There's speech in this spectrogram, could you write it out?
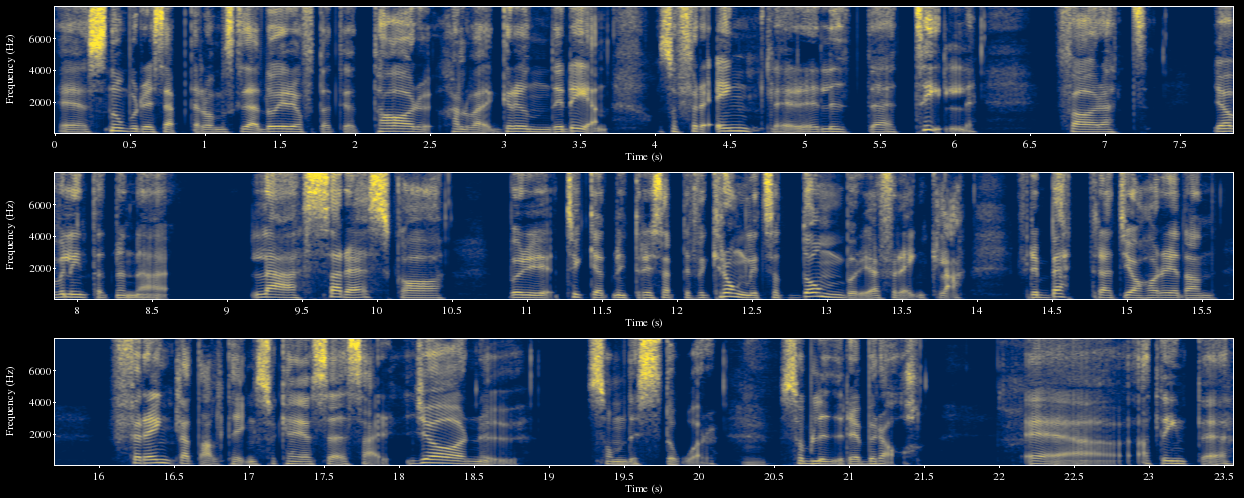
eh, snor recept, eller vad man ska säga, då är det ofta att jag tar själva grundidén och så förenklar jag det lite till. För att jag vill inte att mina läsare ska börja tycka att mitt recept är för krångligt så att de börjar förenkla. För det är bättre att jag har redan förenklat allting så kan jag säga så här, gör nu som det står så blir det bra. Eh, att det inte,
